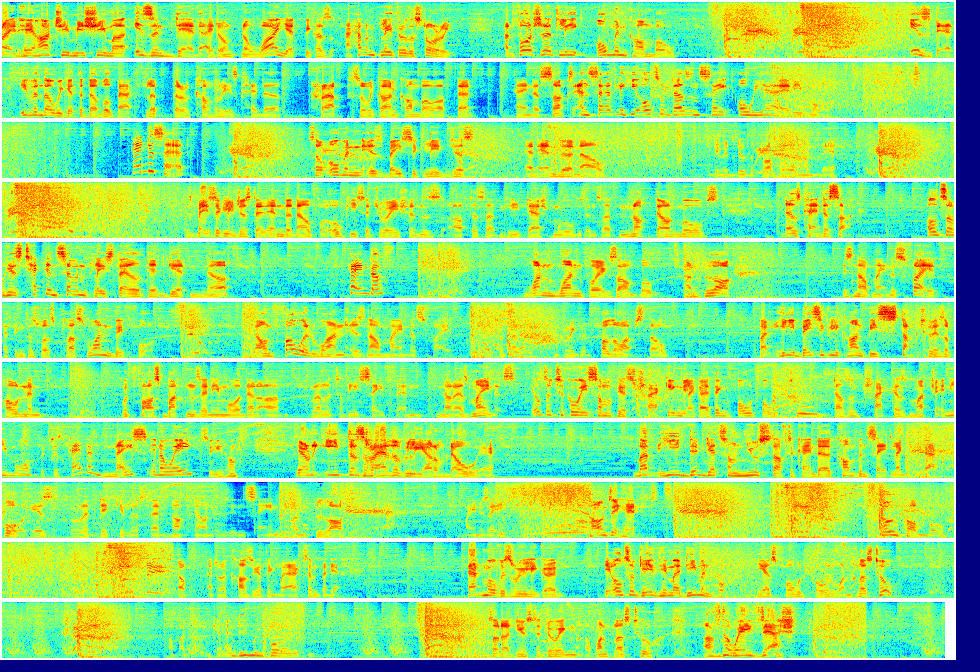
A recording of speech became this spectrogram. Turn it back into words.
Alright, Heihachi Mishima isn't dead. I don't know why yet because I haven't played through the story. Unfortunately, Omen combo is dead. Even though we get the double backflip, the recovery is kinda crap, so we can't combo off that. Kinda sucks. And sadly, he also doesn't say, oh yeah, anymore. Kinda sad. So Omen is basically just an ender now. Didn't even do the proper Omen there. It's basically just an ender now for Oki situations after certain heat dash moves and certain knockdown moves. Does kinda suck. Also, his Tekken 7 playstyle did get nerfed. Kind of. 1-1, for example, on block is now minus 5. I think this was plus 1 before. Down forward 1 is now minus 5. Also got pretty good follow-ups though. But he basically can't be stuck to his opponent with fast buttons anymore that are relatively safe and not as minus. He also took away some of his tracking, like I think Forward Forward 2 doesn't track as much anymore, which is kind of nice in a way, so you don't you don't eat this randomly out of nowhere. But he did get some new stuff to kind of compensate, like back 4 is ridiculous, that knockdown is insane. On block, minus 8. Counter hit, full combo. Oh, I tried Kazuya thing by accident, but yeah. That move is really good. They also gave him a demon paw. He has forward forward 1 plus 2. Oh my god, can I demon paw? So not used to doing a 1 plus 2 of the wave dash.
